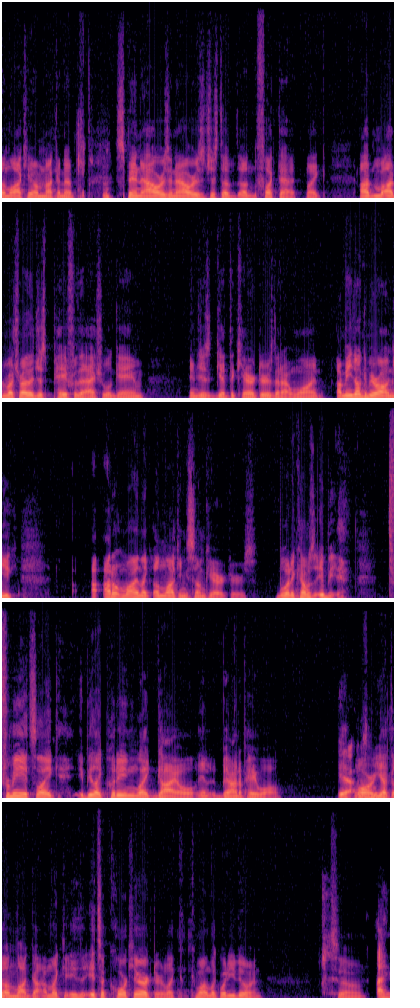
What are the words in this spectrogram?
unlock him. I'm not going to spend hours and hours just to uh, fuck that. Like, I'd I'd much rather just pay for the actual game and just get the characters that I want. I mean, don't get me wrong. You, I, I don't mind like unlocking some characters, but when it comes, it be for me, it's like it'd be like putting like Guile in behind a paywall, Yeah, or you have to unlock. Guile. I'm like, it's a core character. Like, come on, like, what are you doing? So I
